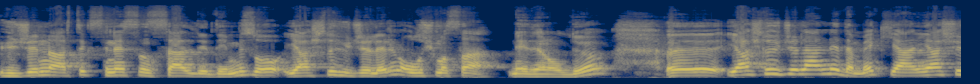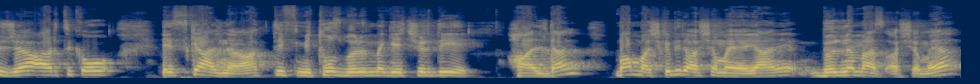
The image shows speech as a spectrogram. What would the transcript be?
hücrenin artık senescent cell dediğimiz o yaşlı hücrelerin oluşmasına neden oluyor. Ee, yaşlı hücreler ne demek? Yani yaşlı hücre artık o eski halinden aktif mitoz bölünme geçirdiği halden bambaşka bir aşamaya yani bölünemez aşamaya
